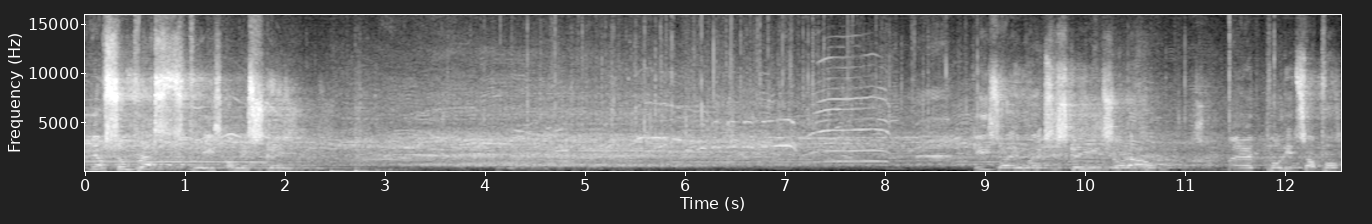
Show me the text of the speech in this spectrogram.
Can we have some breasts, please, on this screen? Who works the screen, sort out. Bird, pull your top up,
